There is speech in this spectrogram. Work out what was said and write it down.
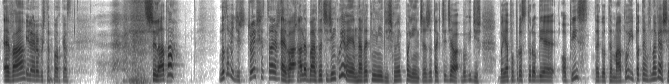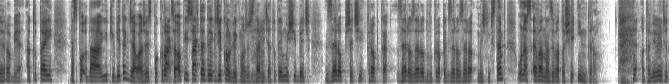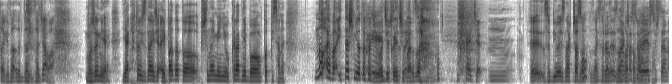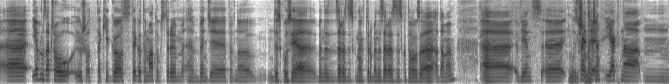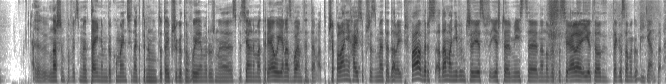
Ewa, Ile robisz ten podcast? trzy lata? No to widzisz, człowiek się całe życie Ewa, uczy. ale bardzo Ci dziękujemy. Nawet nie mieliśmy pojęcia, że tak Cię działa. Bo widzisz, bo ja po prostu robię opis tego tematu i potem w nawiasie robię. A tutaj na, spo, na YouTubie tak działa, że jest po kropce Tak, opis tak, i wtedy tak. gdziekolwiek możesz Mhm. stawić. A tutaj musi być 0,00 dwukropek 00 myślnik wstęp. U nas Ewa nazywa to się intro. A to nie wiem, czy tak za, za, zadziała. Może nie. Jak ktoś znajdzie iPada, to przynajmniej nie ukradnie, bo podpisane. No Ewa, i też mi o to chodziło. Dziękuję Ci bardzo. Słuchajcie, mm, E, Zrobiłeś znak czasu? Zna- za, znak czasu jest już ten. E, ja bym zaczął już od takiego, z tego tematu, z którym e, będzie pewno dyskusja, będę zaraz dysku, na który będę zaraz dyskutował z e, Adamem. E, więc e, Mówisz o słuchajcie, jak na mm, naszym powiedzmy tajnym dokumencie, na którym tutaj przygotowujemy różne specjalne materiały, ja nazwałem ten temat. Przepalanie hajsu przez metę dalej trwa versus Adama. Nie wiem, czy jest jeszcze miejsce na nowe socjale i to od tego samego giganta.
